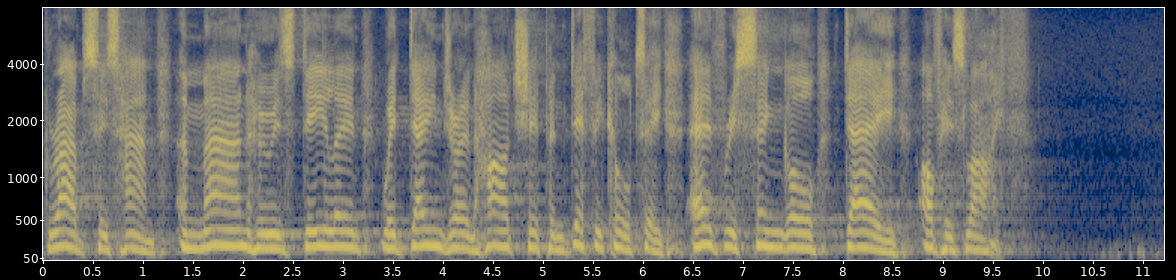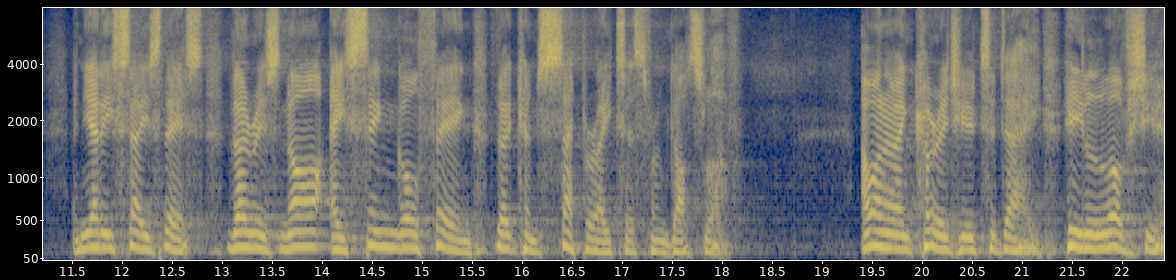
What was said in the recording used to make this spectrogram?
grabs his hand, a man who is dealing with danger and hardship and difficulty every single day of his life. And yet he says this there is not a single thing that can separate us from God's love. I want to encourage you today. He loves you.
